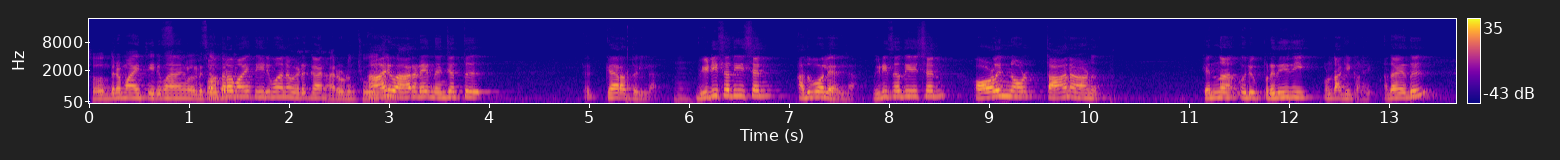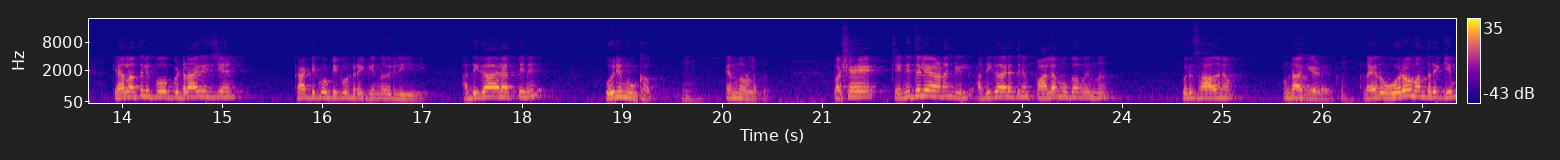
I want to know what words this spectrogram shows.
സ്വതന്ത്രമായി തീരുമാനങ്ങൾ എടുക്കാൻ സ്വതന്ത്രമായി തീരുമാനം എടുക്കാൻ ആരും ആരുടെയും നെഞ്ചത്ത് കയറത്തില്ല വി ഡി സതീശൻ അതുപോലെയല്ല. V D Satheesan all in all താനാണ് എന്ന ഒരു പ്രതീതി ഉണ്ടാക്കി കളയും. അതായത് കേരളത്തിൽ ഇപ്പോൾ പിണറായി വിജയൻ കാട്ടിക്കൂട്ടിക്കൊണ്ടിരിക്കുന്ന ഒരു രീതി. അധികാരത്തിന് ഒരു മുഖം എന്നുള്ളത്. പക്ഷേ ചെന്നിത്തലയാണെങ്കിൽ അധികാരത്തിന് പല മുഖം എന്ന് ഒരു സാധനം ഉണ്ടാക്കിയെടുക്കും. അതായത് ഓരോ മന്ത്രിക്കും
